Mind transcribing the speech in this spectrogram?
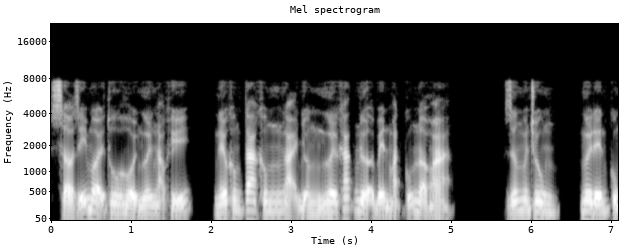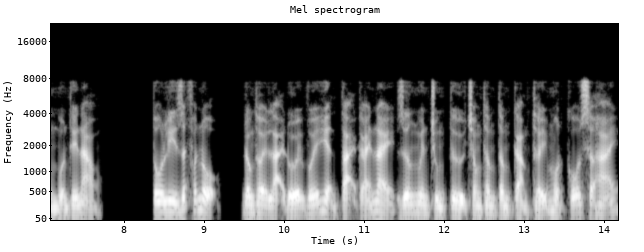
sở dĩ mời thu hồi ngươi ngạo khí, nếu không ta không ngại nhường ngươi khác nửa bên mặt cũng nở hoa. Dương Nguyên Trung, ngươi đến cùng muốn thế nào? Tô Ly rất phẫn nộ, đồng thời lại đối với hiện tại cái này Dương Nguyên Trung từ trong thâm tâm cảm thấy một cỗ sợ hãi,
